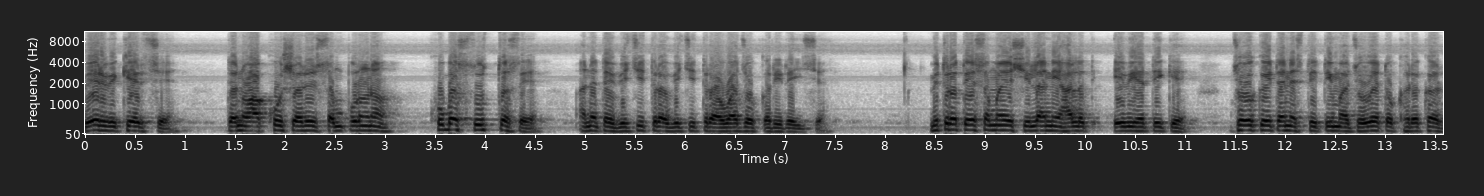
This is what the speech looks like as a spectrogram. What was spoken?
વેરવિખેર છે. તેનું આખું શરીર સંપૂર્ણ ખૂબ જ સુસ્ત છે અને તે વિચિત્ર વિચિત્ર અવાજો કરી રહી છે. મિત્રો, તે સમયે શીલાની હાલત એવી હતી કે જો કોઈ તેને સ્થિતિમાં જોવે તો ખરેખર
